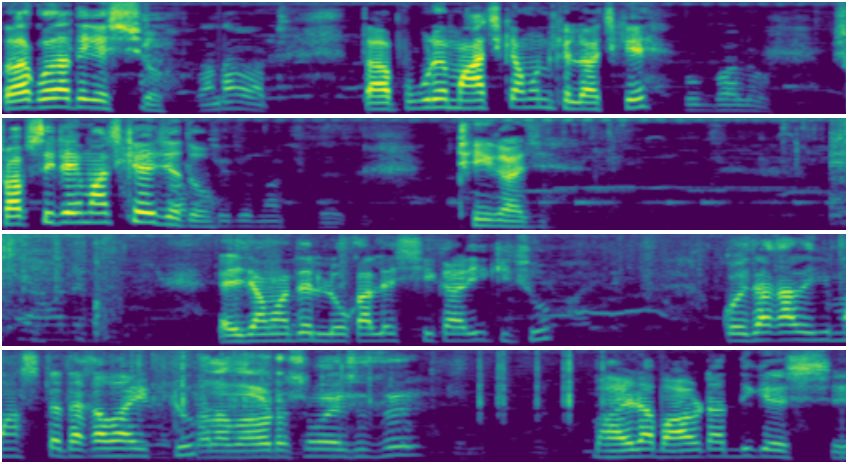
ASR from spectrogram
তোরা কোথা থেকে এসছো? তা পুকুরে মাছ কেমন খেলো আজকে? খুব ভালো। সব সিটাই মাছ খেয়েছে তো। ঠিক আছে। এই যে আমাদের লোকালের শিকারি কিছু। কই দেখা দেখি মাছটা দেখা ভাই একটু। বেলা বারোটার সময় এসেছে। ভাইরা বারোটার দিকে এসছে।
